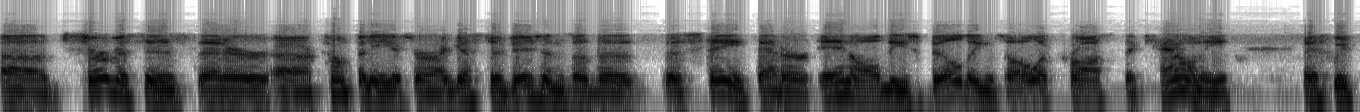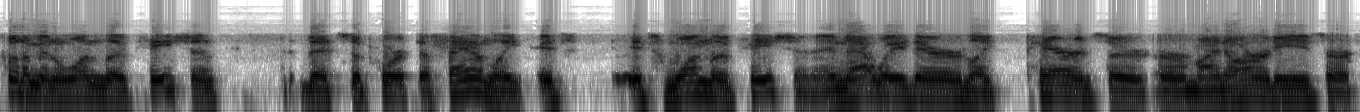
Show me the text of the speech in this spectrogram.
uh, services that are uh, companies or I guess divisions of the, the state that are in all these buildings all across the county. If we put them in one location that support the family, it's it's one location, and that way, they're like parents or, or minorities or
